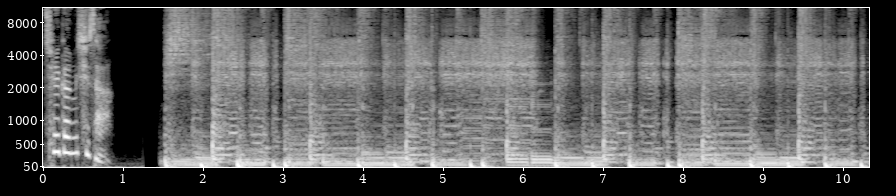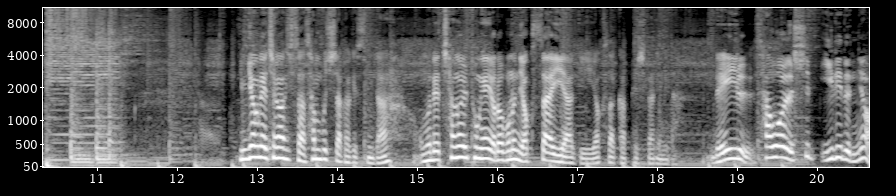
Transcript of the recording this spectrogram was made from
최강 시사. 김경래 최강시사 3부 시작하겠습니다. 오늘의 창을 통해 여러분은 역사 이야기, 역사 카페 시간입니다. 내일 4월 11일은요,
